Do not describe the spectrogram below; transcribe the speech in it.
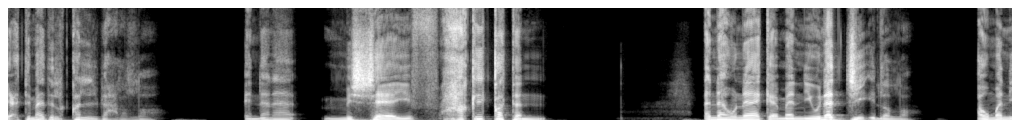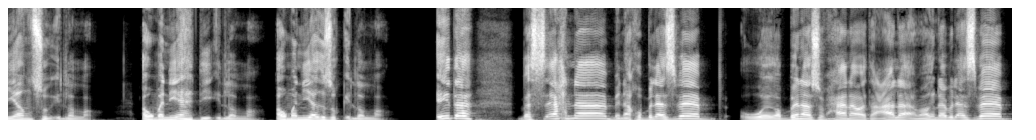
اعتماد القلب على الله. إن أنا مش شايف حقيقة أن هناك من ينجي إلا الله أو من ينصر إلا الله أو من يهدي إلا الله أو من يرزق إلا الله. إيه ده؟ بس إحنا بناخد بالأسباب وربنا سبحانه وتعالى أمرنا بالأسباب.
